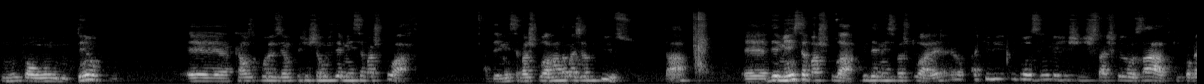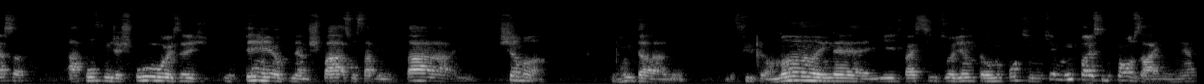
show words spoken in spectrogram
muito ao longo do tempo, é, causa, por exemplo, que a gente chama de demência vascular. A demência vascular nada mais é do que isso, tá? É, demência vascular. O que demência vascular? É aquele idosinho que a gente está esclerosado, que começa a confundir as coisas no tempo, né, no espaço, não sabe onde está, chama da, do, do, filho pela mãe, né, e ele vai se desorientando um pouquinho, que é muito parecido com Alzheimer, né,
